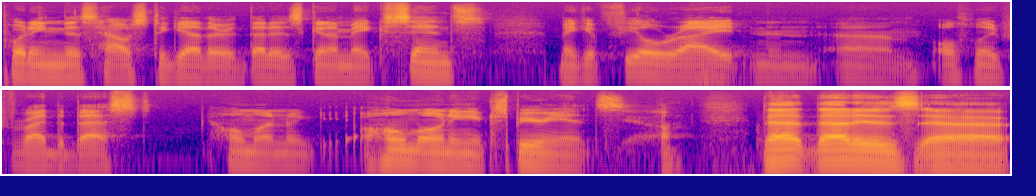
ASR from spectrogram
putting this house together that is going to make sense, make it feel right, and um, ultimately provide the best home owning, home owning experience. That that is, uh,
